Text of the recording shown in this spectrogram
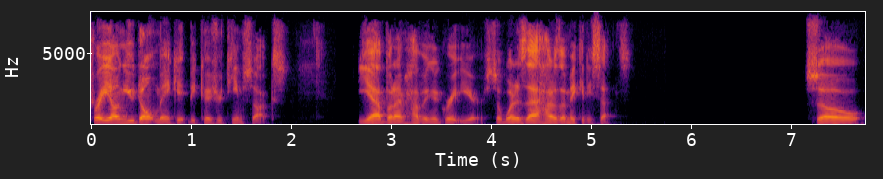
Trae Young, you don't make it because your team sucks. Yeah, but I'm having a great year. So what is that? How does that make any sense? So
